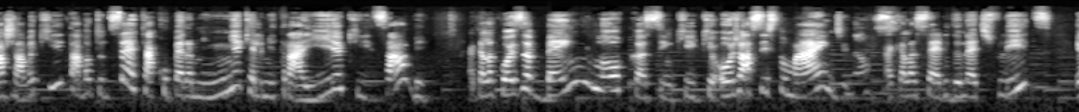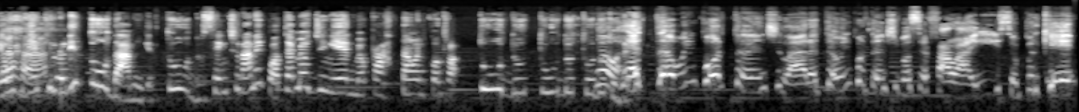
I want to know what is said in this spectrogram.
achava que tava tudo certo, que a culpa era minha, que ele me traía, que, sabe? Aquela coisa bem louca, assim, que, que hoje eu assisto Mind, Nossa. aquela série do Netflix. Eu uhum. vi aquilo ali tudo, amiga, tudo, sem tirar nem pó. Até meu dinheiro, meu cartão, ele controla tudo, tudo, tudo, Não, tudo. É tão importante, Lara, é tão importante você falar isso, porque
